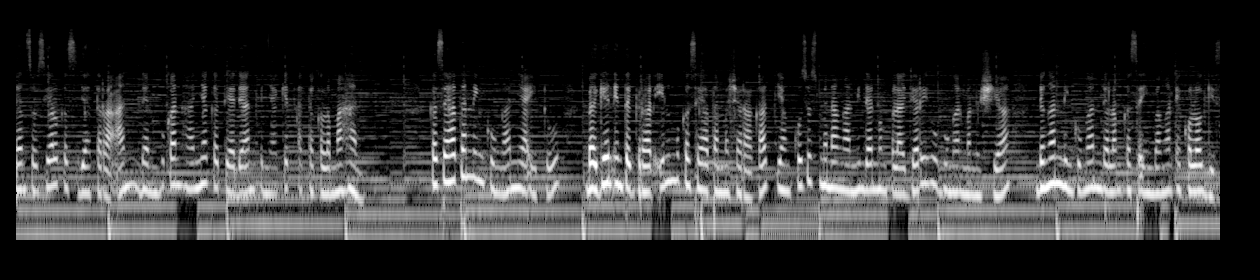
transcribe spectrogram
dan sosial kesejahteraan dan bukan hanya ketiadaan penyakit atau kelemahan. Kesehatan lingkungan yaitu bagian integral ilmu kesehatan masyarakat yang khusus menangani dan mempelajari hubungan manusia dengan lingkungan dalam keseimbangan ekologis.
